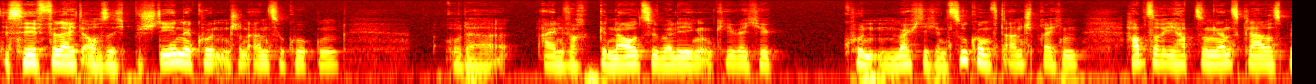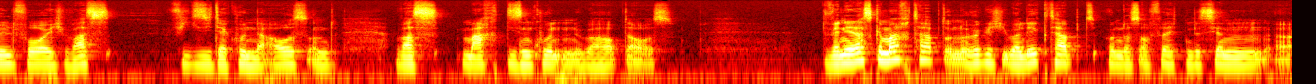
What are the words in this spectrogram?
Es hilft vielleicht auch, sich bestehende Kunden schon anzugucken oder einfach genau zu überlegen, okay, welche Kunden möchte ich in Zukunft ansprechen. Hauptsache, ihr habt so ein ganz klares Bild vor euch, was, wie sieht der Kunde aus und was macht diesen Kunden überhaupt aus. Wenn ihr das gemacht habt und wirklich überlegt habt und das auch vielleicht ein bisschen äh,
